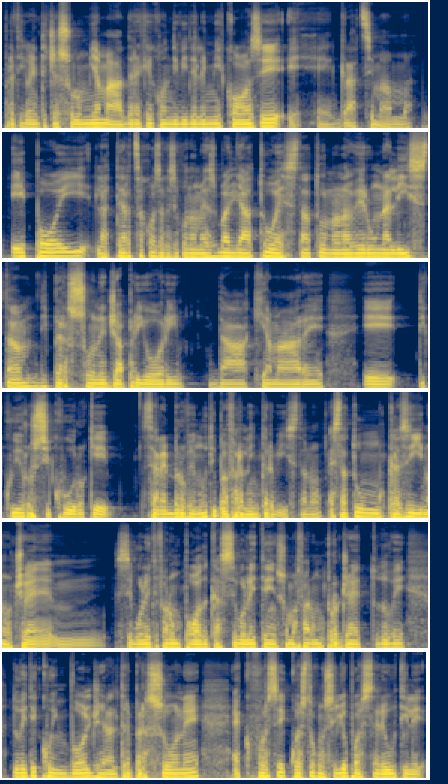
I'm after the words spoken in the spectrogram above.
praticamente c'è solo mia madre che condivide le mie cose e, e grazie mamma. E poi la terza cosa che secondo me è sbagliato è stato non avere una lista di persone già a priori da chiamare e di cui ero sicuro che sarebbero venuti per fare l'intervista, no? È stato un casino, cioè se volete fare un podcast, se volete insomma fare un progetto dove dovete coinvolgere altre persone, ecco forse questo consiglio può essere utile,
